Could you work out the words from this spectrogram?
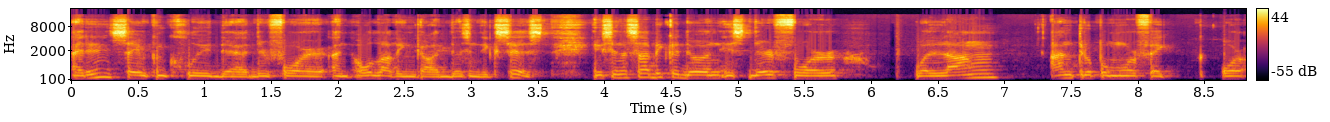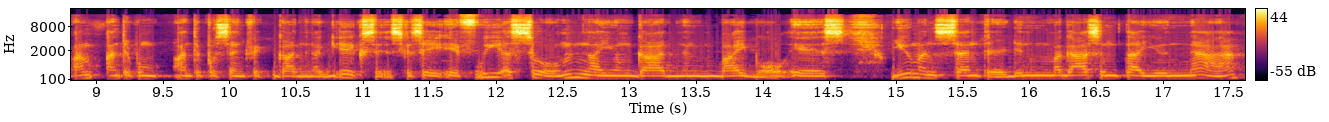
I didn't say or conclude that therefore an all-loving God doesn't exist. Yung sinasabi ko doon is therefore walang anthropomorphic or an- anthropo- anthropocentric God na nag-exist. Kasi if we assume na yung God ng Bible is human-centered, then mag-assume tayo na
